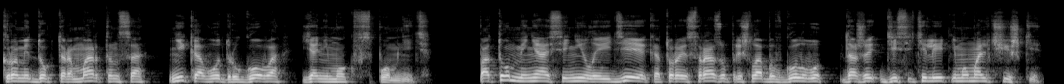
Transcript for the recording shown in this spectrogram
Кроме доктора Мартенса, никого другого я не мог вспомнить. Потом меня осенила идея, которая сразу пришла бы в голову даже десятилетнему мальчишке.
